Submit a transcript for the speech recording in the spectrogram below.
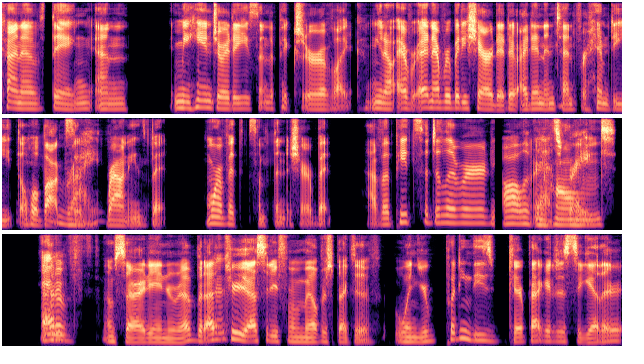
kind of thing. And I mean, he enjoyed it. He sent a picture of like, you know, every, and everybody shared it. I didn't intend for him to eat the whole box Right. of brownies, but more of it something to share. But have a pizza delivered. All of Or that's home. great. Out And of, I'm sorry to interrupt, but out of mm-hmm. curiosity from a male perspective, when you're putting these care packages together,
